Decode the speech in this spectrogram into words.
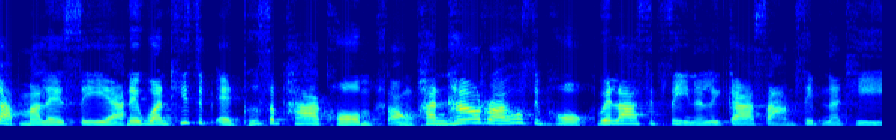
กับมาเลเซียในวันที่ 11 พฤษภาคม 2566 เวลา 14นาฬิกา30 นาที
